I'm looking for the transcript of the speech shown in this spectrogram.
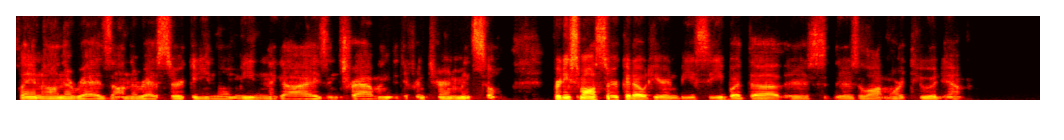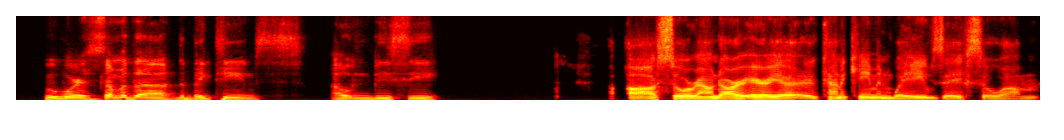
playing on the res on the res circuit, you know, meeting the guys and traveling to different tournaments. So pretty small circuit out here in BC, but uh, there's there's a lot more to it. Yeah. Who were some of the the big teams out in BC? Uh, so around our area, it kind of came in waves, eh? So um,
